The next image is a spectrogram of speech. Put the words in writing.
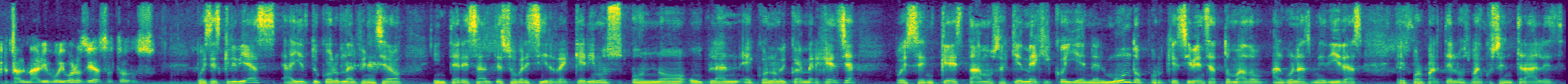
¿Qué tal, Mario? Muy buenos días a todos. Pues escribías ahí en tu columna del financiero interesante sobre si requerimos o no un plan económico de emergencia pues en qué estamos aquí en México y en el mundo, porque si bien se ha tomado algunas medidas eh, por parte de los bancos centrales,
